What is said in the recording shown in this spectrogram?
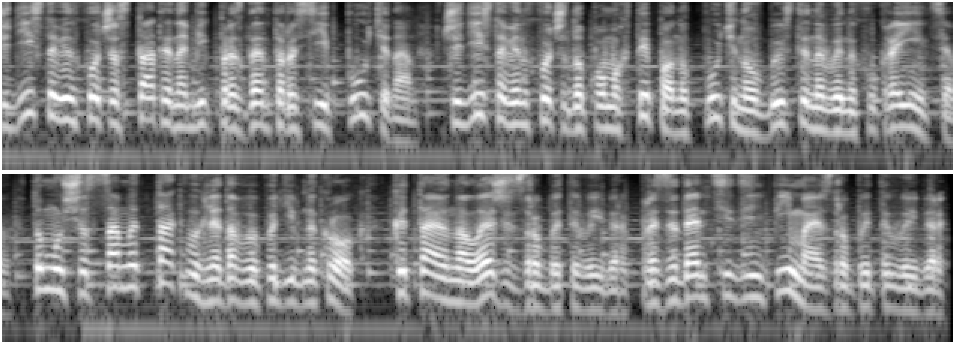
Чи дійсно він хоче стати на бік президента Росії Путіна? Чи дійсно він хоче допомогти пану Путіну вбивстві невинних українців? Тому що саме так виглядав би подібний крок. Китаю належить зробити вибір. Президент Сі Цзіньпінь має зробити вибір.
